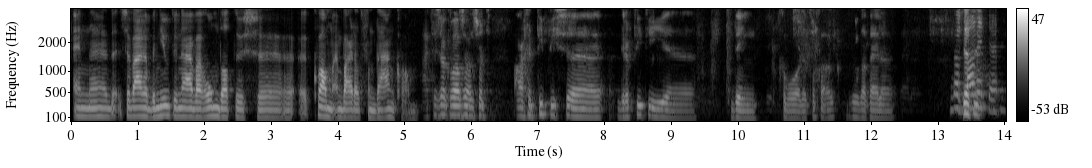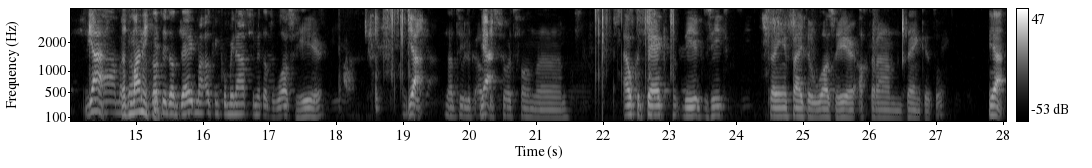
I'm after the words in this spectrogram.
En eh, ze waren benieuwd naar waarom dat dus kwam en waar dat vandaan kwam. Het is ook wel zo'n soort archetypisch eh, graffiti eh, ding geworden, toch ook? Ik bedoel, dat hele... Dat, Dat- mannetje. Ja, maar dat mannetje. Dat hij dat deed, maar ook in combinatie met dat was here. ja, Natuurlijk ook Ja. een soort van... eh, elke tag die je ziet, kan je in feite was here achteraan denken, toch? Ja,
